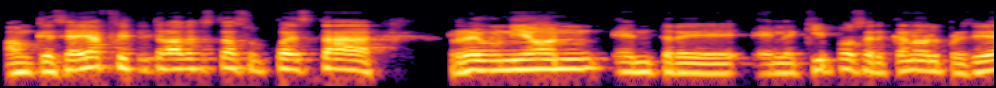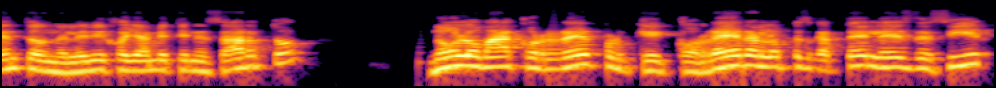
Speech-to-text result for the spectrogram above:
aunque se haya filtrado esta supuesta reunión entre el equipo cercano del presidente donde le dijo ya me tienes harto, no lo van a correr porque correr a López Gatel es decir,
